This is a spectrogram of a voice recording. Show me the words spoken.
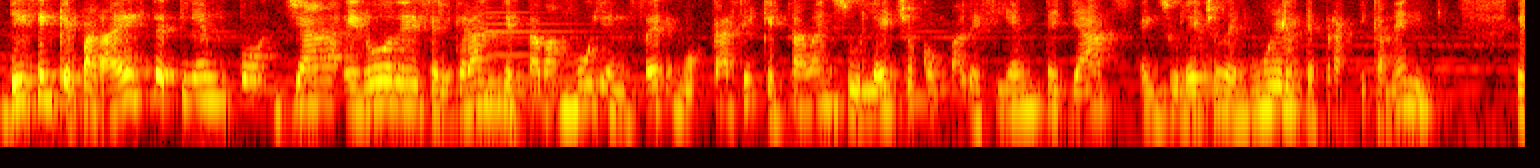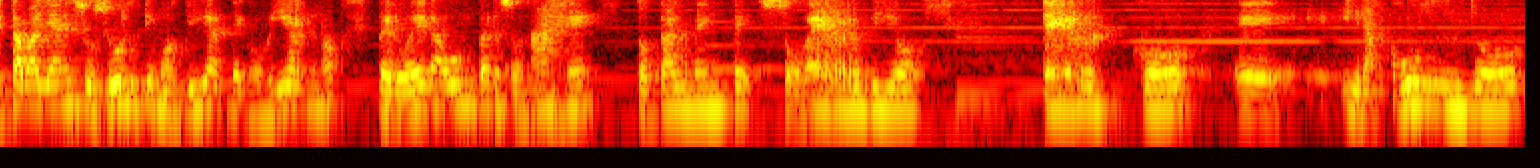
dicen que para este tiempo ya Herodes el Grande estaba muy enfermo, casi que estaba en su lecho convaleciente ya, en su lecho de muerte prácticamente. Estaba ya en sus últimos días de gobierno, pero era un personaje totalmente soberbio, terco, eh, iracundo,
